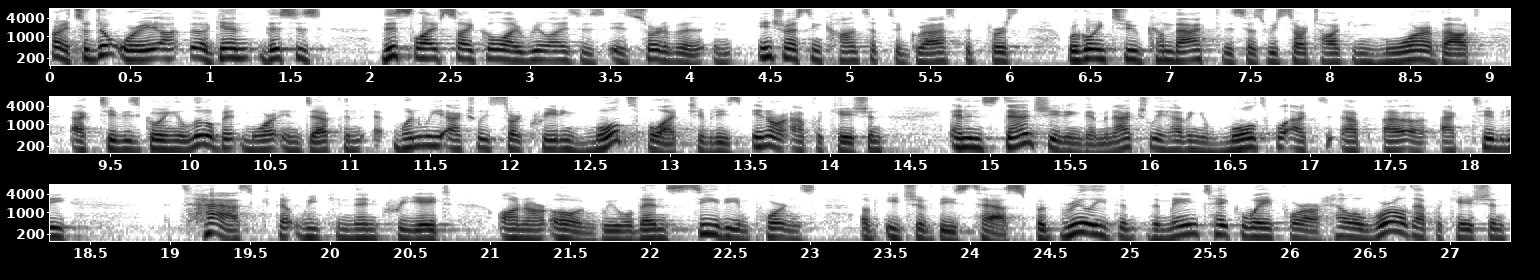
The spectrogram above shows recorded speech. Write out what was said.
All right, so don't worry. Uh, again, this is this life cycle, I realize, is, is sort of a, an interesting concept to grasp at first. We're going to come back to this as we start talking more about activities, going a little bit more in depth, and when we actually start creating multiple activities in our application and instantiating them and actually having a multiple act, uh, activity task that we can then create on our own. We will then see the importance of each of these tasks. But really, the, the main takeaway for our Hello World application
